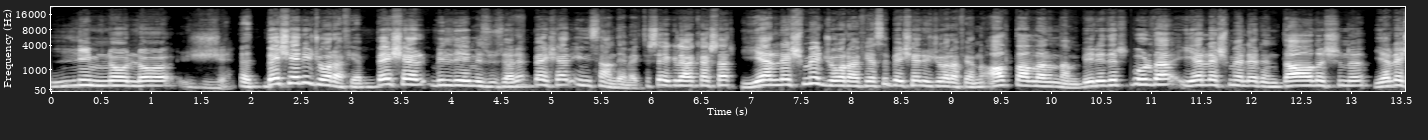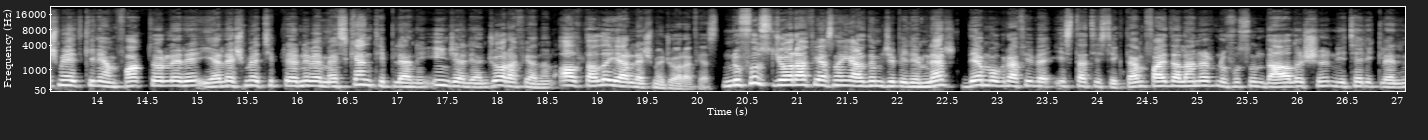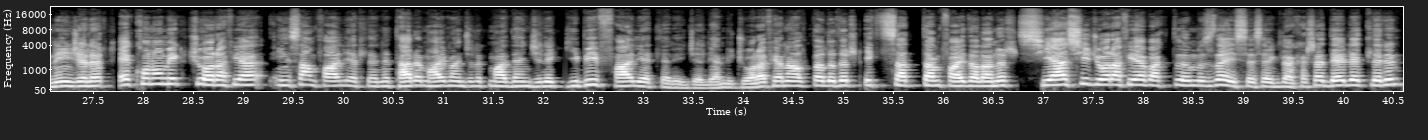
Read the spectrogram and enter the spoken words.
limnoloji. Evet, beşeri coğrafya. Beşer bildiğimiz üzere beşer insan demektir. Sevgili arkadaşlar, yerleşme coğrafyası beşeri coğrafyanın alt dallarından biridir. Burada yerleşmelerin dağılışını, yerleşme etkileyen faktörleri, yerleşme tiplerini ve mesken tiplerini inceleyen coğrafyanın alt dalı yerleşme coğrafyası. Nüfus coğrafyasına yardımcı bilimler demografi ve istatistikten faydalanır. Nüfusun dağılışı, niteliklerini inceler. Ekonomik coğrafya insan faaliyetlerini, tarım, hayvancılık, madencilik gibi faaliyetleri inceleyen bir coğrafyanın alt dalıdır. İktisattan faydalanır. Siyasi coğrafyaya baktığımızda ise sevgili arkadaşlar devletlerin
